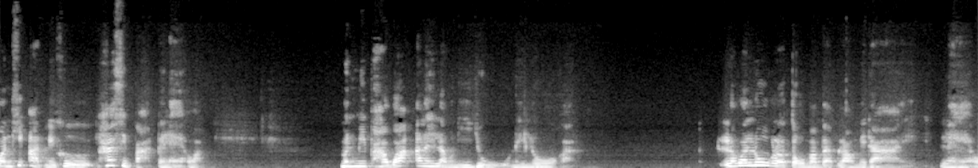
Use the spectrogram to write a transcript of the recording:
วันที่อัดนี่คือห้าสิบาทไปแล้วอะมันมีภาวะอะไรเหล่านี้อยู่ในโลกอะแล้วว่าลูกเราโตมาแบบเราไม่ได้แล้ว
